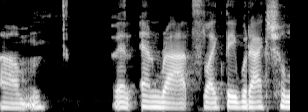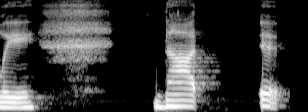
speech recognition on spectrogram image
um, and, and rats like they would actually not it,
